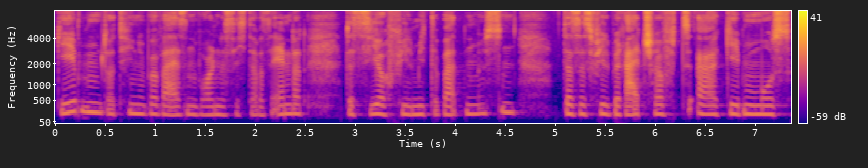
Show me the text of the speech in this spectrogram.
geben, dorthin überweisen wollen, dass sich da was ändert, dass sie auch viel mitarbeiten müssen, dass es viel Bereitschaft äh, geben muss,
